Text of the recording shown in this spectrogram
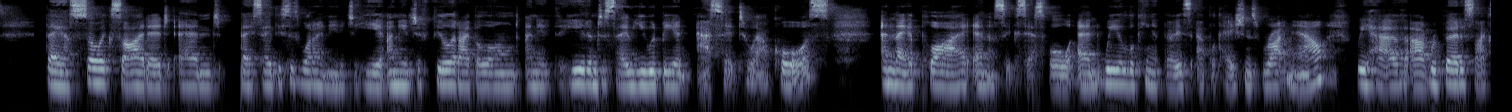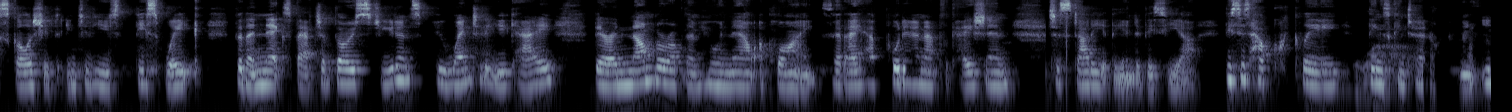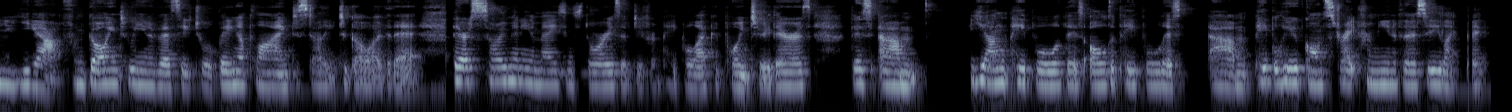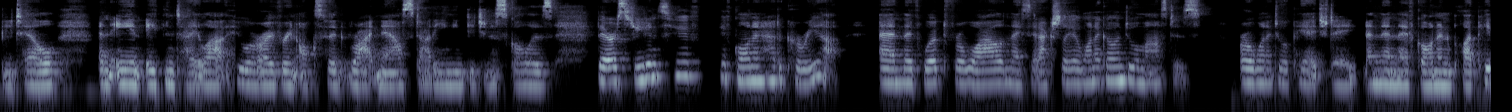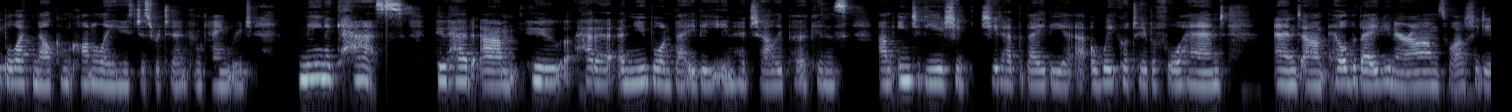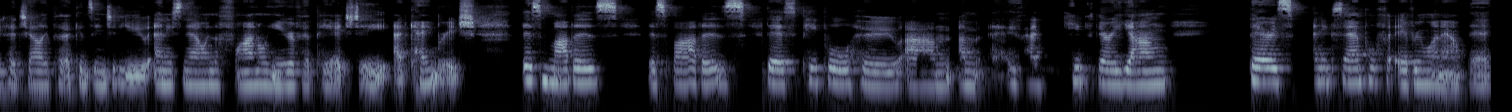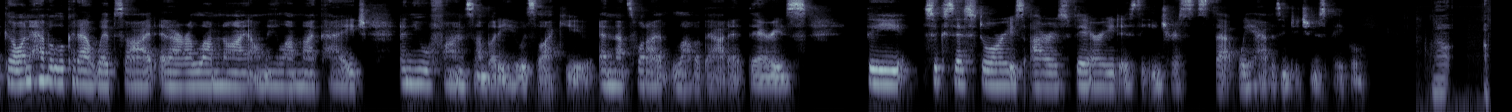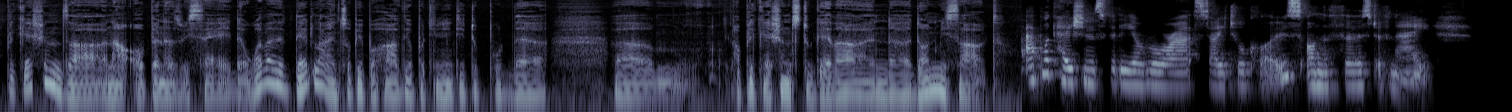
they are so excited and they say, this is what I needed to hear. I needed to feel that I belonged. I needed to hear them to say, you would be an asset to our course. And they apply and are successful. And we are looking at those applications right now. We have uh, Roberta Sykes scholarship interviews this week for the next batch of those students who went to the UK. There are a number of them who are now applying. So they have put in an application to study at the end of this year. This is how quickly things can turn around in a year from going to a university to being applying to study to go over there. There are so many amazing stories of different people I could point to. There is there's um, young people, there's older people, there's um, people who've gone straight from university, like Beck Butel and Ian Ethan Taylor, who are over in Oxford right now studying Indigenous scholars. There are students who've who've gone and had a career and they've worked for a while and they said, actually, I want to go and do a master's or I want to do a PhD. And then they've gone and applied. People like Malcolm Connolly, who's just returned from Cambridge, Nina Cass, who had um, who had a, a, newborn baby in her Charlie Perkins um, interview. She'd she'd had the baby a, a week or two beforehand. And um, held the baby in her arms while she did her Charlie Perkins interview, and is now in the final year of her PhD at Cambridge. There's mothers, there's fathers, there's people who um, um, who've had kids very young there is an example for everyone out there. Go and have a look at our website, at our alumni on the alumni page, and you will find somebody who is like you. And that's what I love about it. There is the success stories are as varied as the interests that we have as Indigenous people. Now, applications are now open, as we said. What are the deadlines so people have the opportunity to put their um, applications together and uh, don't miss out? Applications for the Aurora study tool close on the 1st of May.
